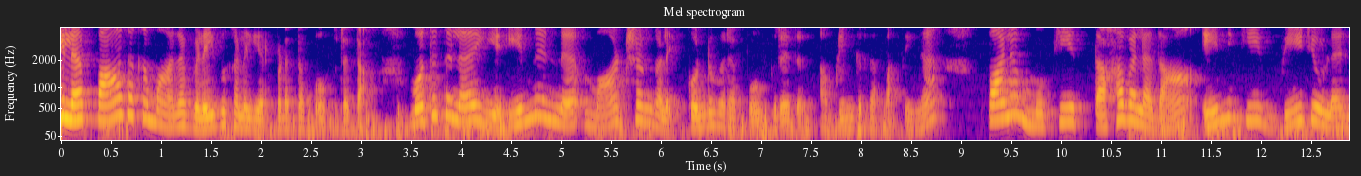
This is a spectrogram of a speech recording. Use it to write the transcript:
இல்லை பாதகமான விளைவுகளை ஏற்படுத்த போகிறதா? மொத்தத்தில் என்னென்ன மாற்றங்களை கொண்டு வர போகிறது அப்படிங்கிறத பார்த்தீங்கன்னா பல முக்கிய தகவலை தான் இன்றைக்கி வீடியோவில்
